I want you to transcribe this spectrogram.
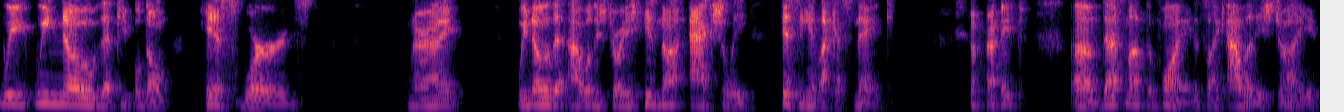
we we know that people don't hiss words. All right, we know that I will destroy you. He's not actually hissing it like a snake. All right, um, that's not the point. It's like I will destroy you.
